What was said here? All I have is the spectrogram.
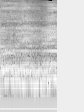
ruling me.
